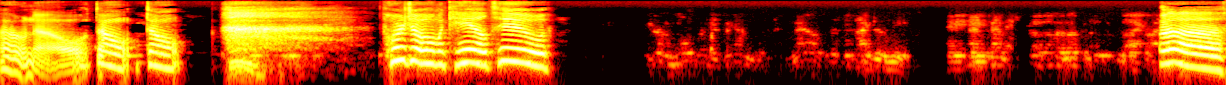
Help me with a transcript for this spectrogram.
Oh no, don't, don't. Poor Joel McHale too. Ugh.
